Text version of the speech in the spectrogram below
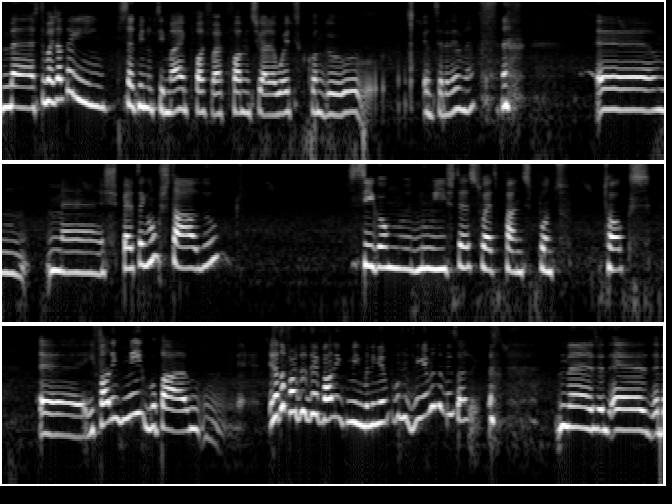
Mas também já tem 7 minutos e meio, vai provavelmente chegar a 8 quando eu disser adeus, né? uh, mas espero que tenham gostado. Sigam-me no Insta sweatpants.talks Uh, e falem comigo, pá. Eu já estou farta de dizer falem comigo, mas ninguém, ninguém manda mensagem. Mas é,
